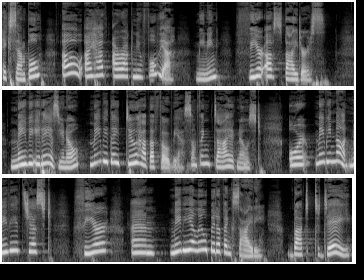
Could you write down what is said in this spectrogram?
Example, oh, I have arachnophobia, meaning fear of spiders. Maybe it is, you know, maybe they do have a phobia, something diagnosed. Or maybe not, maybe it's just fear and maybe a little bit of anxiety. But today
